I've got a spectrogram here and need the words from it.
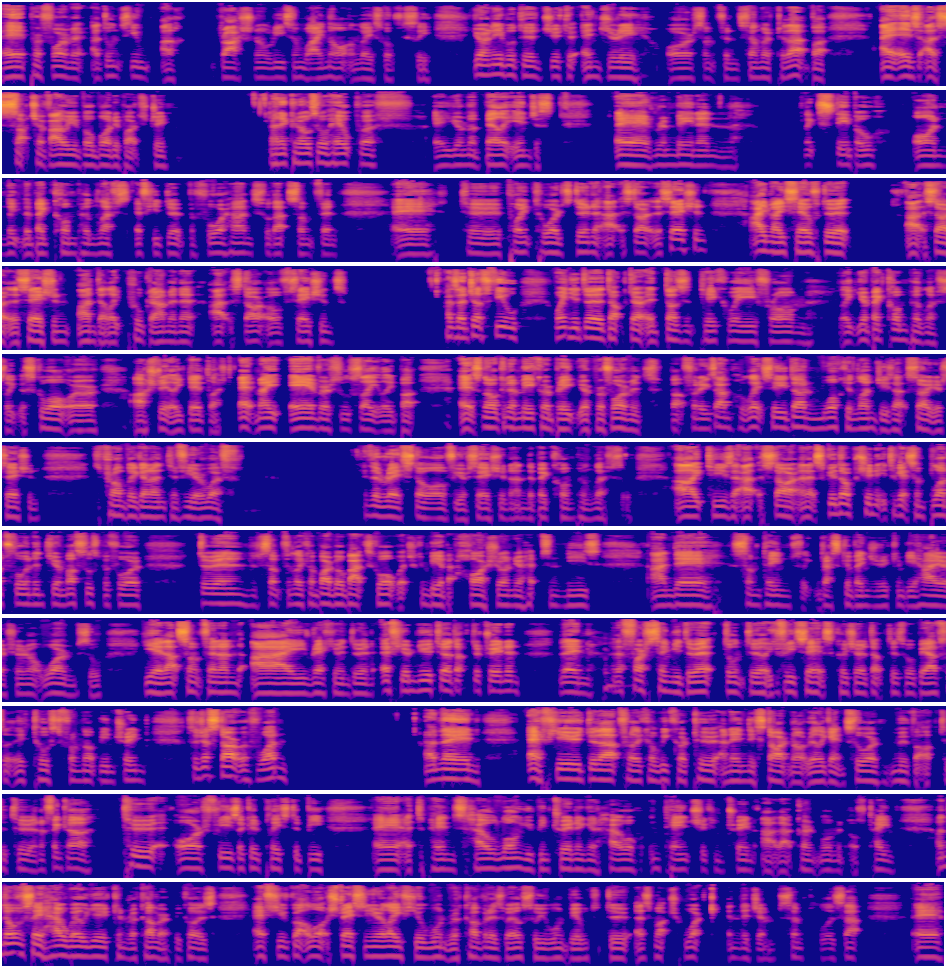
uh, perform it i don't see a rational reason why not unless obviously you're unable to due to injury or something similar to that but it is a, such a valuable body part to train. And it can also help with uh, your mobility and just uh, remaining like stable on like the big compound lifts if you do it beforehand. So that's something uh, to point towards doing it at the start of the session. I myself do it at the start of the session and I like programming it at the start of sessions. As I just feel when you do adductor, it doesn't take away from like your big compound lifts, like the squat or a straight leg deadlift. It might ever so slightly, but it's not going to make or break your performance. But for example, let's say you done walking lunges at the start of your session, it's probably going to interfere with the rest of your session and the big compound lift. So I like to use it at the start and it's a good opportunity to get some blood flowing into your muscles before doing something like a barbell back squat, which can be a bit harsher on your hips and knees and uh, sometimes like risk of injury can be higher if you're not warm. So yeah, that's something and I recommend doing. If you're new to adductor training, then the first time you do it, don't do like three sets because your adductors will be absolutely toast from not being trained. So just start with one. And then if you do that for like a week or two and then they start not really getting sore, move it up to two. And I think a two or three is a good place to be uh, it depends how long you've been training and how intense you can train at that current moment of time. And obviously how well you can recover because if you've got a lot of stress in your life, you won't recover as well, so you won't be able to do as much work in the gym. Simple as that. Uh,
